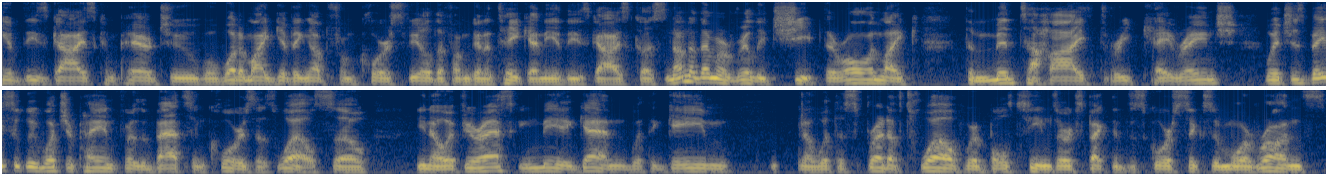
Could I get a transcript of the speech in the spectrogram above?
of these guys compared to well, what am I giving up from Coors Field if I'm going to take any of these guys? Because none of them are really cheap. They're all in like the mid to high 3K range, which is basically what you're paying for the bats and Coors as well. So, you know, if you're asking me again with a game, you know, with a spread of 12 where both teams are expected to score six or more runs,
